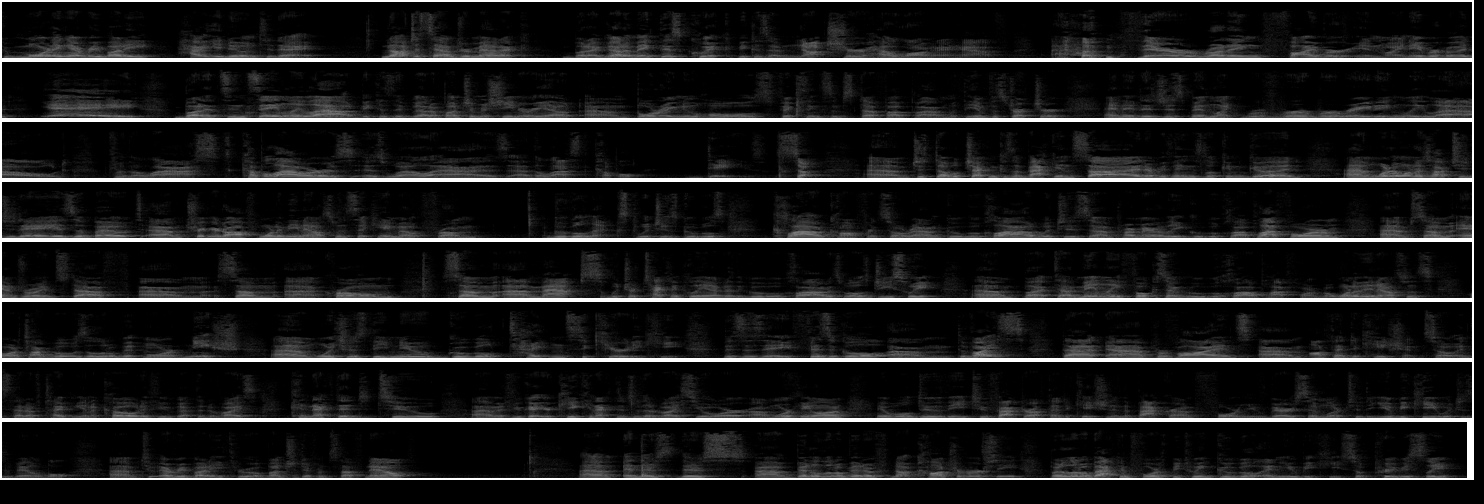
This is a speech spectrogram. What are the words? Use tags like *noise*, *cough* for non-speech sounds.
Good morning, everybody. How you doing today? Not to sound dramatic, but I gotta make this quick because I'm not sure how long I have. Um, *laughs* they're running fiber in my neighborhood. Yay! But it's insanely loud because they've got a bunch of machinery out, um, boring new holes, fixing some stuff up um, with the infrastructure, and it has just been like reverberatingly loud for the last couple hours as well as uh, the last couple days. So, um, just double checking because I'm back inside. Everything's looking good. Um, what I want to talk to you today is about um, triggered off one of the announcements that came out from Google Next, which is Google's cloud conference. So around Google Cloud, which is um, primarily Google Cloud Platform, um, some Android stuff, um, some uh, Chrome, some uh, Maps, which are technically under the Google Cloud, as well as G Suite, um, but uh, mainly focus on Google Cloud Platform. But one of the announcements I want to talk about was a little bit more niche, um, which is the new Google Titan Security Key. This is a physical um, device that uh, provides authentication. So instead of typing in a code, if you've got the device connected connected to, um, if you've got your key connected to the device you're um, working on, it will do the two-factor authentication in the background for you. Very similar to the YubiKey, which is available um, to everybody through a bunch of different stuff now. Um, and there's there's uh, been a little bit of not controversy, but a little back and forth between Google and YubiKey. So previously,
